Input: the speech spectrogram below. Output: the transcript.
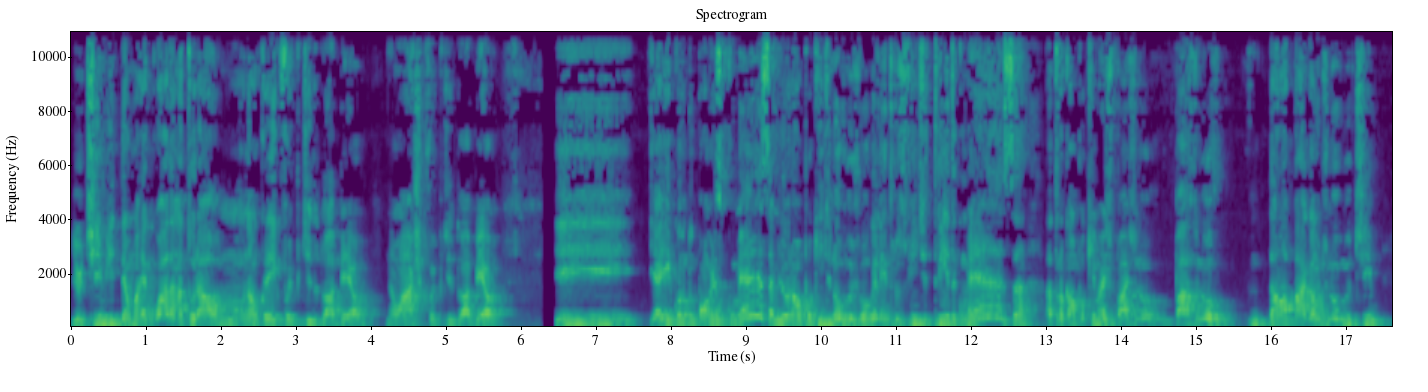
e o time deu uma recuada natural. Não, não creio que foi pedido do Abel, não acho que foi pedido do Abel. E, e aí quando o Palmeiras começa a melhorar um pouquinho de novo no jogo, ali entre os 20 e 30, começa a trocar um pouquinho mais de passe de novo, de novo dá um apagão de novo no time,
